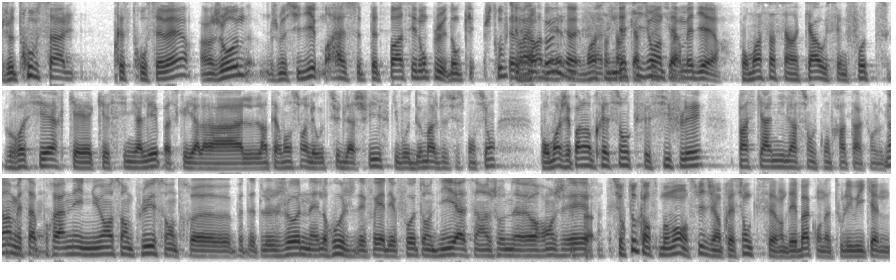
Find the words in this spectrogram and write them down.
Je trouve ça presque trop sévère. Un jaune, je me suis dit, c'est peut-être pas assez non plus. Donc, je trouve que c'est un peu mais- une, mais moi, ça, une c'est un cas décision intermédiaire. Pour moi, ça, c'est un cas où c'est une faute grossière qui est, qui est signalée parce qu'il y a l'intervention, elle est au-dessus de la cheville, ce qui vaut deux matchs de suspension. Pour moi, j'ai pas l'impression que c'est sifflé parce qu'il y a annihilation de contre-attaque. en Non, mais ça pourrait amener une nuance en plus entre euh, peut-être le jaune et le rouge. Des fois, il y a des fautes, on dit, ah, c'est un jaune euh, orangé. ça. Enfin, Surtout qu'en ce moment, en Suisse, j'ai l'impression que c'est un débat qu'on a tous les week-ends,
